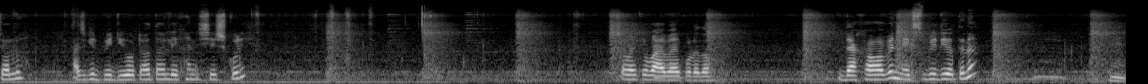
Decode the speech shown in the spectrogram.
চলো আজকের ভিডিওটা তাহলে এখানে শেষ করি। সবাইকে বাই বাই করে দাও। দেখা হবে নেক্সট ভিডিওতে না? হুম।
